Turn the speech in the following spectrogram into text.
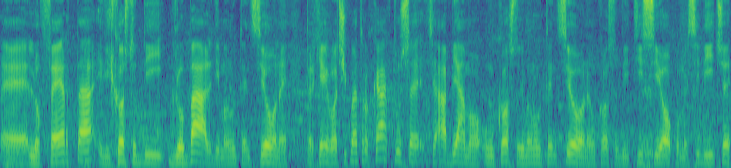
eh, l'offerta e il costo di, globale di manutenzione, perché con la C4 Cactus eh, abbiamo un costo di manutenzione, un costo di TCO come si dice,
